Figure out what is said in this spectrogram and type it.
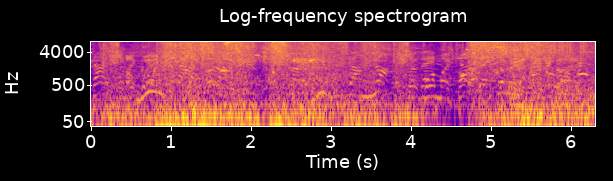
That's what I want. You not prevail. For my father. Your luck. Now it's. For my boss.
